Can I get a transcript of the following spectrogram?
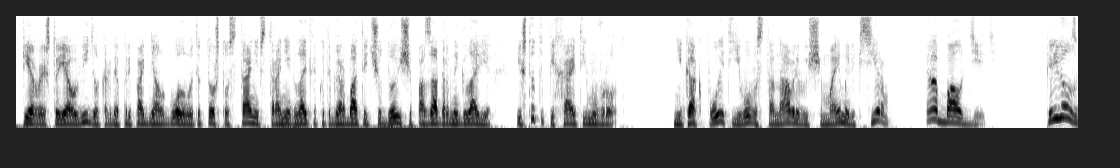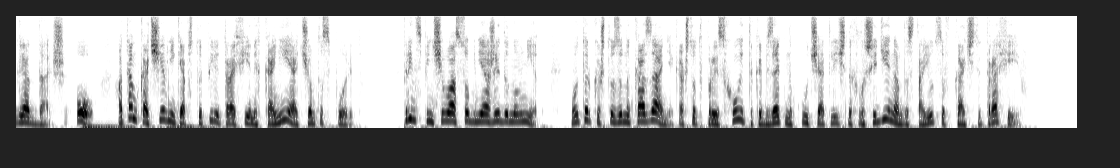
Первое, что я увидел, когда приподнял голову, это то, что Стани в стороне гладит какое-то горбатое чудовище по задранной голове и что-то пихает ему в рот. Никак поет его восстанавливающим моим эликсиром? Обалдеть. Перевел взгляд дальше. О, а там кочевники обступили трофейных коней и о чем-то спорят. В принципе, ничего особо неожиданного нет. Вот только что за наказание. Как что-то происходит, так обязательно куча отличных лошадей нам достаются в качестве трофеев.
